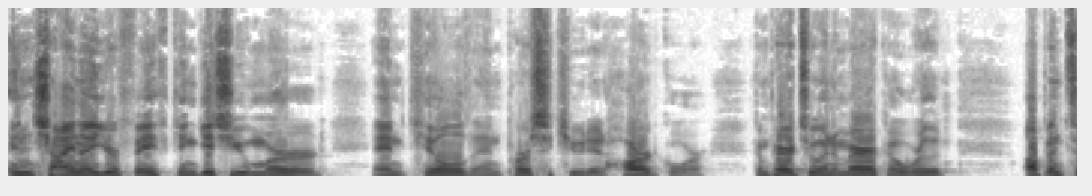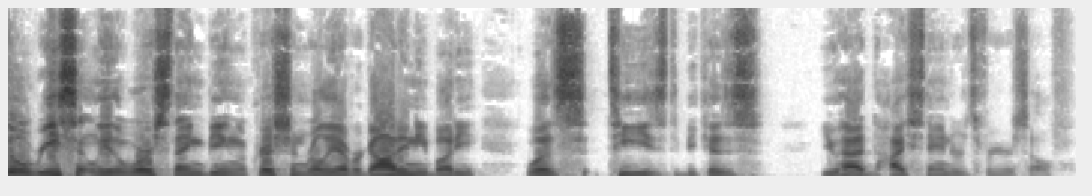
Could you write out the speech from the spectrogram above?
in China your faith can get you murdered and killed and persecuted hardcore, compared to in America where up until recently the worst thing being a Christian really ever got anybody was teased because you had high standards for yourself.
